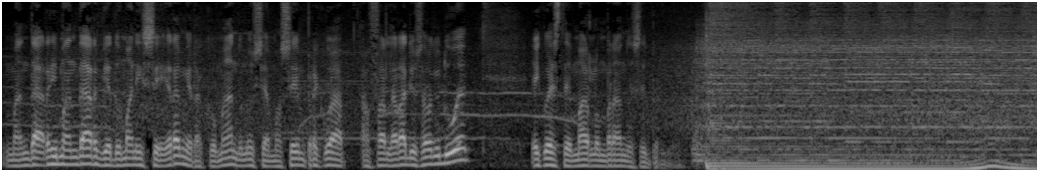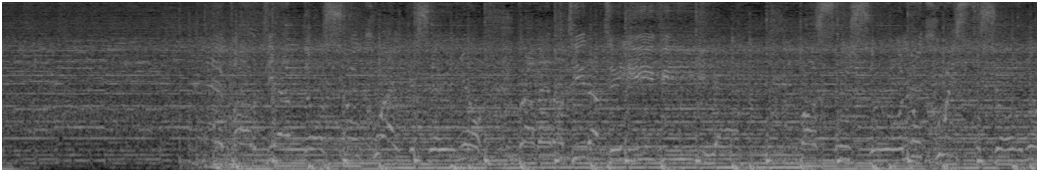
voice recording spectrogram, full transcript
manda- rimandarvi a domani sera, mi raccomando, noi siamo sempre qua a fare la radio su Radio 2 e questo è Marlon Brando e sempre io. porti addosso qualche segno, proverò a tirarti via. Posso solo questo sogno,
